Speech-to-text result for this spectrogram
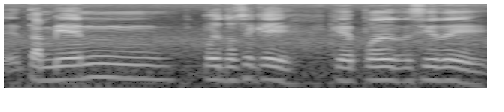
Eh, también, pues no sé qué, qué puedes decir de,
